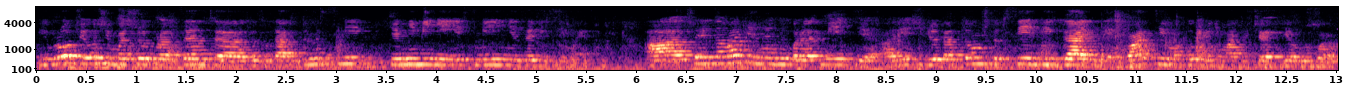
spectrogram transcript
В Европе очень большой процент э, государственных СМИ, тем не менее есть СМИ независимые. А соревновательные выборы, отметьте, а речь идет о том, что все легальные партии могут принимать участие в выборах.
